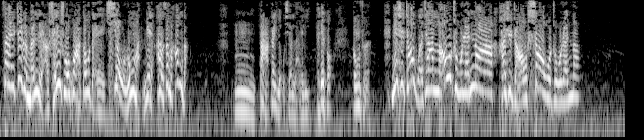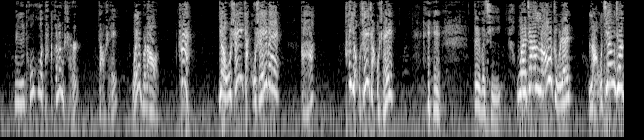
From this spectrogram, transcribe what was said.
在这个门脸，谁说话都得笑容满面，还有这么横的。嗯，大概有些来历。哎呦，公子，您是找我家老主人呢，还是找少主人呢？女屠户打个愣神，找谁？我也不知道啊。嗨。有谁找谁呗啊！还有谁找谁？嘿嘿，对不起，我家老主人老将军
